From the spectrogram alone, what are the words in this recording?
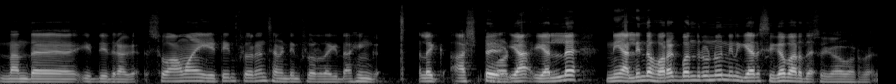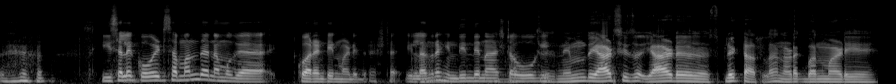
ನಂದು ಇದ್ದಿದ್ರಾಗ. ಸೊ ಅವ ಏಯ್ಟೀನ್ ಫ್ಲೋರ್ ಆ್ಯಂಡ್ ಸೆವೆಂಟೀನ್ ಫ್ಲೋರ್ದಾಗಿದ್ದ ಹಿಂಗೆ ಲೈಕ್ ಅಷ್ಟು ಯಾ ಎಲ್ಲ ನೀ ಅಲ್ಲಿಂದ ಹೊರಗೆ ಬಂದ್ರೂ ನಿನಗೆ ಯಾರು ಸಿಗಬಾರ್ದು. ಸಿಗಬಾರ್ದು. ಈ ಸಲ ಕೋವಿಡ್ ಸಂಬಂಧ ನಮಗೆ ಕ್ವಾರಂಟೈನ್ ಮಾಡಿದ್ರೆ ಅಷ್ಟೇ. ಇಲ್ಲಾಂದ್ರೆ ಹಿಂದಿನ ದಿನ ಅಷ್ಟೇ ಹೋಗಿ. ನಿಮ್ದು ಎರಡು ಸೀಸನ್ ಎರಡು ಸ್ಪ್ಲಿಟ್ ಆತಲ್ಲ ನಡಕ್ ಬಂದ್ ಮಾಡಿ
